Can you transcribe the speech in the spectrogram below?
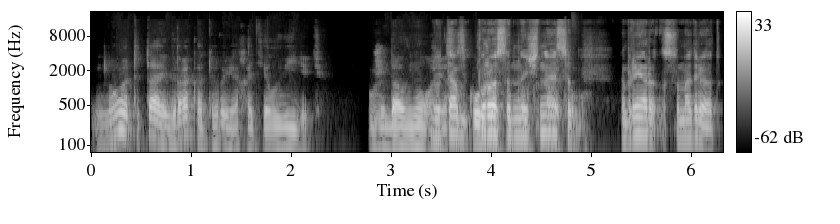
ну, это та игра, которую я хотел видеть уже давно. Ну, там просто начинается... Поэтому. Например, смотри, вот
